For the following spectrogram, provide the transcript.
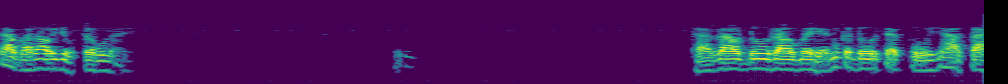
ทราบว่าเราอยู่ตรงไหน ถ้าเราดูเราไม่เห็นก็ดูแต่ปู่ย่าตา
